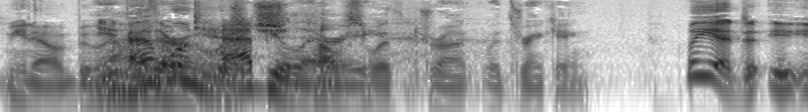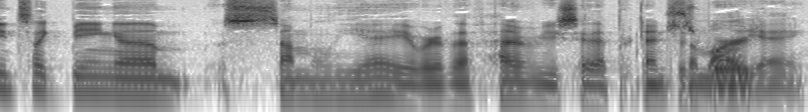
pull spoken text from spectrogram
you know, be like, Yeah, "That their one was-" vocabulary. helps with drunk with drinking. Well, yeah, d- it- it's like being a sommelier or whatever, the- however you say that pretentious word. Sommelier.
